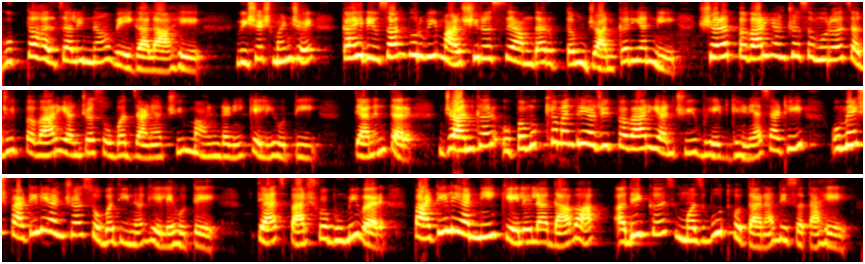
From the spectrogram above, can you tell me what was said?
गुप्त हालचालींना वेग आला आहे. विशेष म्हणजे काही दिवसांपूर्वी माळशिरसचे आमदार उत्तम जानकर यांनी शरद पवार यांच्यासमोरच अजित पवार यांच्यासोबत जाण्याची मांडणी केली होती. त्यानंतर जानकर उपमुख्यमंत्री अजित पवार यांची भेट घेण्यासाठी उमेश पाटील यांच्या सोबतीनं गेले होते. त्याच पार्श्वभूमीवर पाटील यांनी केलेला दावा अधिकच मजबूत होताना दिसत आहे.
